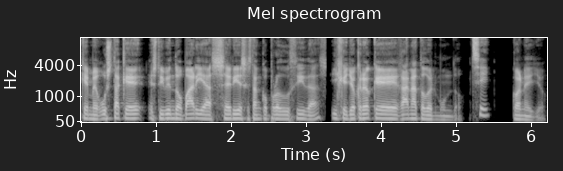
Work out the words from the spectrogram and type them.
que me gusta que estoy viendo varias series que están coproducidas y que yo creo que gana todo el mundo Sí. Con ello.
